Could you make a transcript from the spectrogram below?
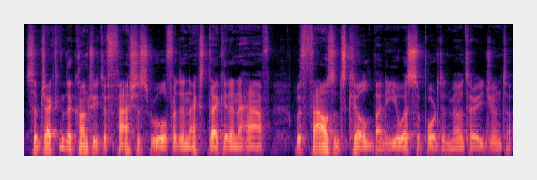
subjecting the country to fascist rule for the next decade and a half, with thousands killed by the US supported military junta.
